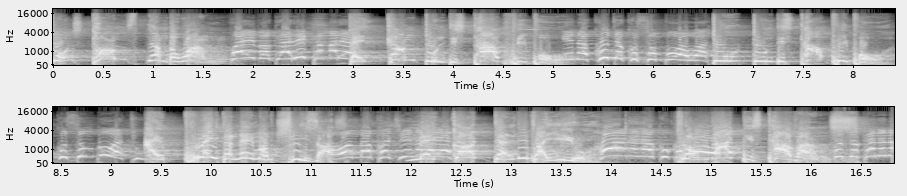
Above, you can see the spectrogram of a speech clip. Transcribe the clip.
So storms number one, kwa hivyo gharika mara they come to disturb people. inakuja kusumbua watu To, to disturb people. kusumbua tu I pray the name of Jesus. May God deliver you from that disturbance. kutokana na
